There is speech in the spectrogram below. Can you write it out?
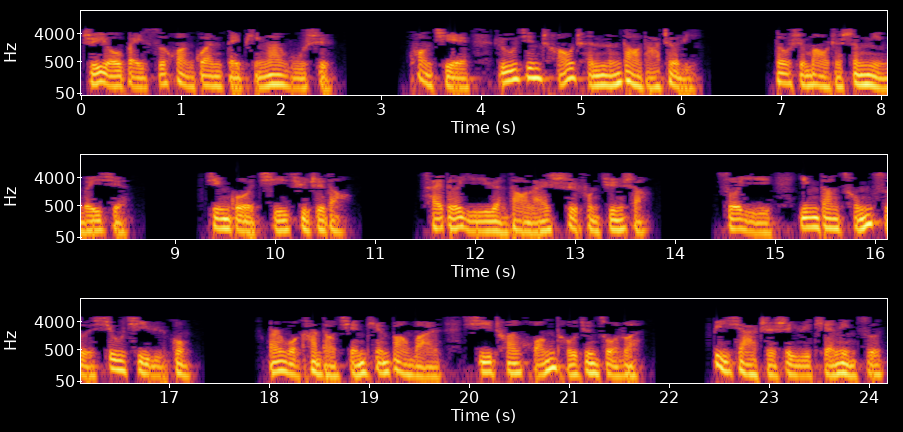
只有北司宦官得平安无事。况且如今朝臣能到达这里，都是冒着生命危险，经过崎岖之道，才得以远道来侍奉君上，所以应当从此休戚与共。而我看到前天傍晚，西川黄头军作乱。陛下只是与田令孜、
